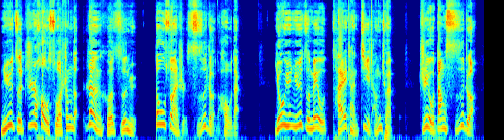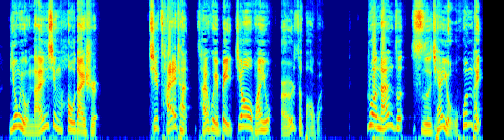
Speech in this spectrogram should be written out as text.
女子之后所生的任何子女都算是死者的后代。由于女子没有财产继承权，只有当死者拥有男性后代时，其财产才会被交还由儿子保管。若男子死前有婚配，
